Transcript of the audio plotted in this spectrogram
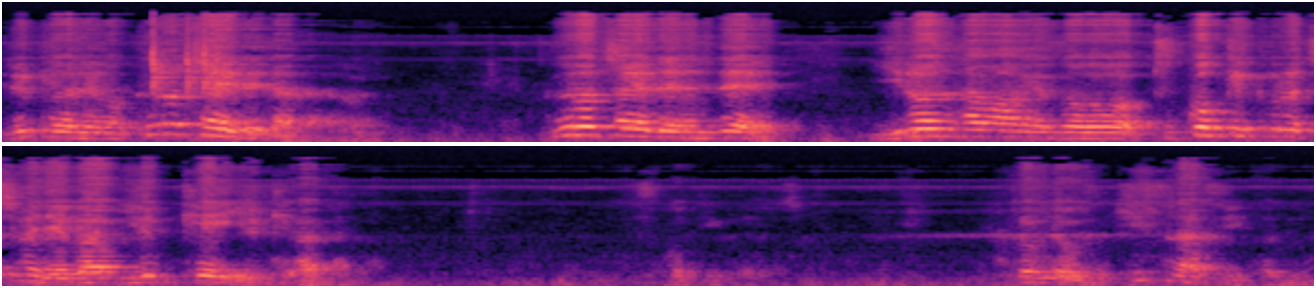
이렇게 하려면 끌어쳐야 되잖아요. 끌어쳐야 되는데 이런 상황에서 두껍게 끌어치면 얘가 이렇게 이렇게 간다. 두껍게 끌어치면. 그럼 여기서 키스 날수 있거든요.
